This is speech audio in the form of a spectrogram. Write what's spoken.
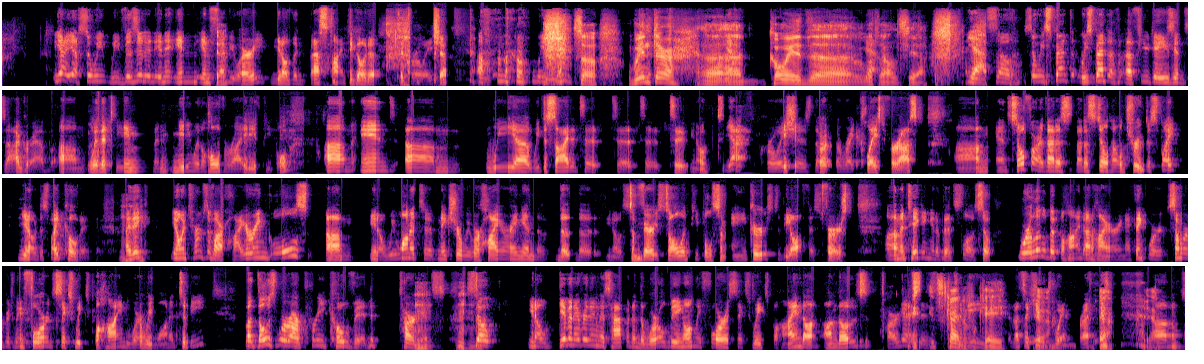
Yeah, yeah. So we, we visited in in in February. You know, the best time to go to to Croatia. Um, we, so winter. Uh, yeah COVID. Uh, what yeah. else? Yeah. Yeah. So so we spent we spent a, a few days in Zagreb um, with a team and meeting with a whole variety of people, um, and um, we uh, we decided to to to, to you know to, yeah Croatia is the, the right place for us, um, and so far that is that is still held true despite you know despite COVID. Mm-hmm. I think you know in terms of our hiring goals, um, you know, we wanted to make sure we were hiring in the, the, the you know, some very solid people, some anchors to the office first, um, and taking it a bit slow. So we're a little bit behind on hiring. I think we're somewhere between four and six weeks behind where we wanted to be, but those were our pre-COVID targets. Mm-hmm. mm-hmm. So, you know, given everything that's happened in the world, being only four or six weeks behind on, on those targets, is, it's kind of me, okay. That's a huge yeah. win, right? Yeah. yeah. um,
